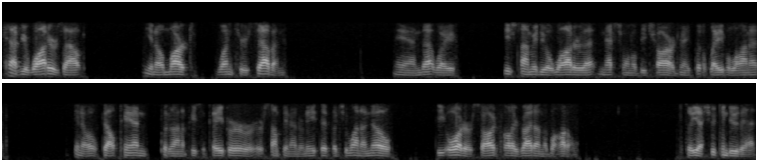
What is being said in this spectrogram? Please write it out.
have your waters out, you know, marked one through seven, and that way each time we do a water, that next one will be charged. Maybe put a label on it, you know, felt tin, put it on a piece of paper or, or something underneath it. But you want to know the order, so I'd probably write on the bottle. So yes, you can do that.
